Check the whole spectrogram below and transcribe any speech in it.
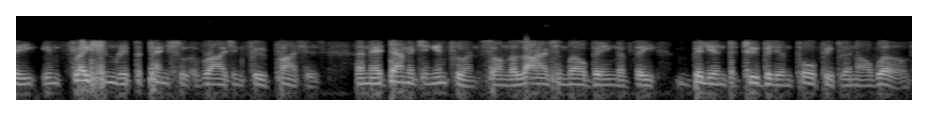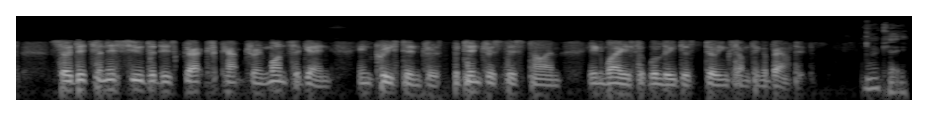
the inflationary potential of rising food prices and their damaging influence on the lives and well-being of the billion to two billion poor people in our world. So it's an issue that is capturing once again increased interest, but interest this time in ways that will lead us doing something about it. Okay.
